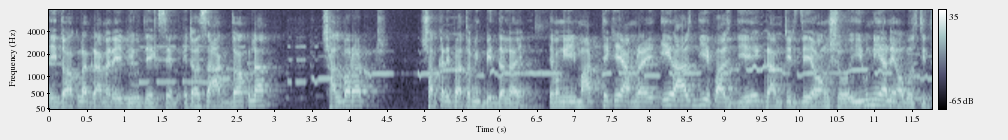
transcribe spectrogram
এই দহকুলা গ্রামের এই ভিউ দেখছেন এটা হচ্ছে আগ দহকুলা শালবরাট সরকারি প্রাথমিক বিদ্যালয় এবং এই মাঠ থেকে আমরা এর আশ দিয়ে পাশ দিয়ে গ্রামটির যে অংশ ইউনিয়নে অবস্থিত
